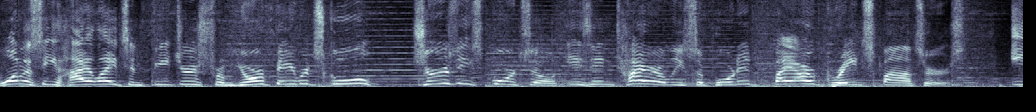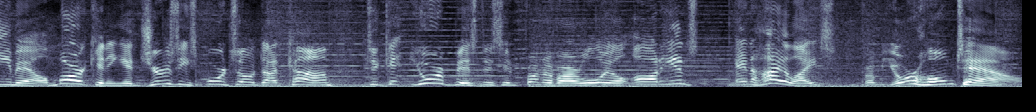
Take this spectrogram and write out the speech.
Want to see highlights and features from your favorite school? Jersey Sports Zone is entirely supported by our great sponsors. Email marketing at jerseysportszone.com to get your business in front of our loyal audience and highlights from your hometown.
